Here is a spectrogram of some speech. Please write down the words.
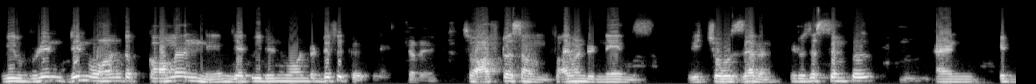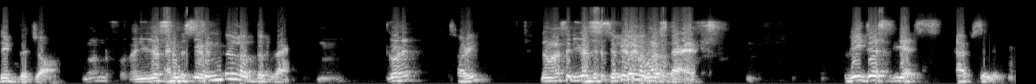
we didn't, didn't want a common name, yet we didn't want a difficult name. Correct. So after some 500 names, we chose seven. It was just simple Mm. and it did the job. Wonderful. And you just And the symbol of the brand, Mm. Go ahead. Sorry, No, I said you And just the simply symbol of the reversed the brand. S. we just, yes, absolutely.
